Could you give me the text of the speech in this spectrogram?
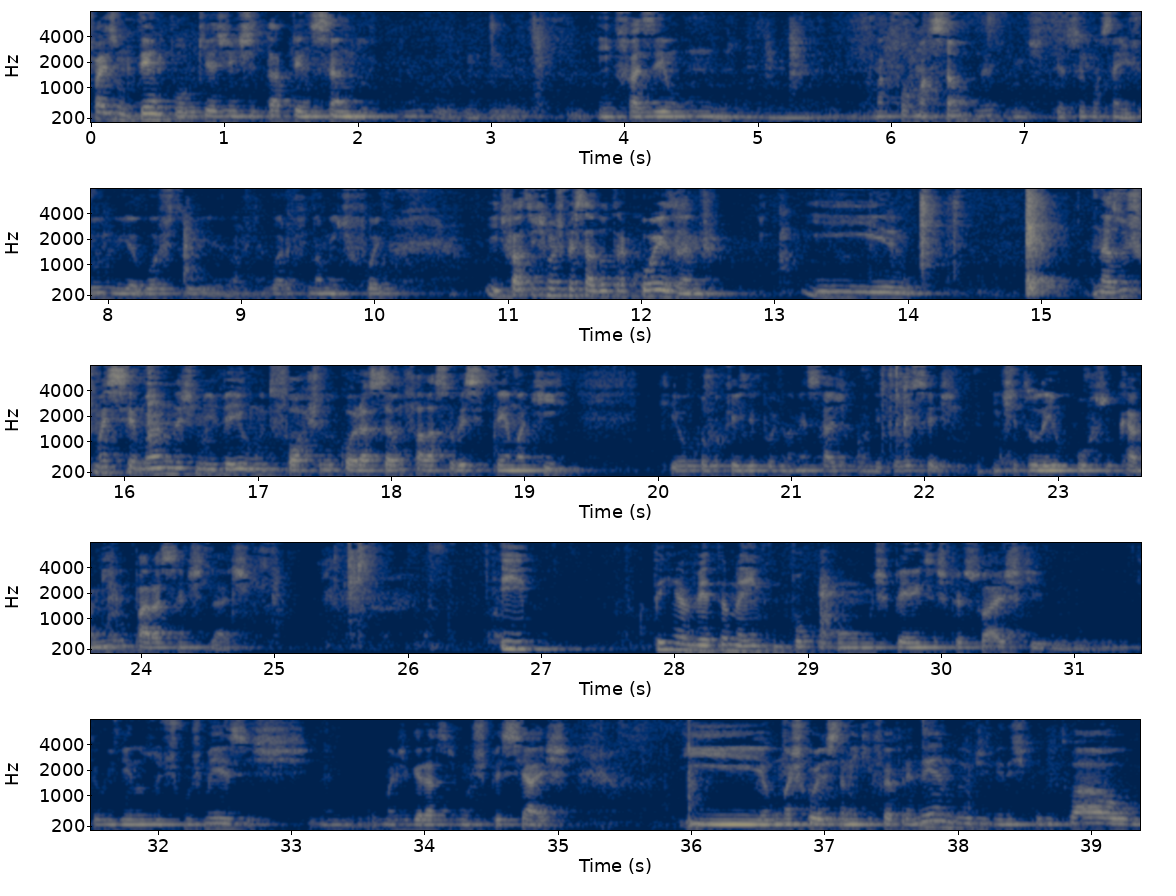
faz um tempo que a gente está pensando em fazer um, uma formação, né? a gente pensou em começar em julho e agosto e agora finalmente foi. E de fato a gente tínhamos pensado outra coisa e nas últimas semanas me veio muito forte no coração falar sobre esse tema aqui, que eu coloquei depois na mensagem que eu mandei para vocês. Intitulei o curso Caminho para a Santidade. E tem a ver também um pouco com experiências pessoais que, que eu vivi nos últimos meses, né, umas graças muito especiais. E algumas coisas também que fui aprendendo de vida espiritual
